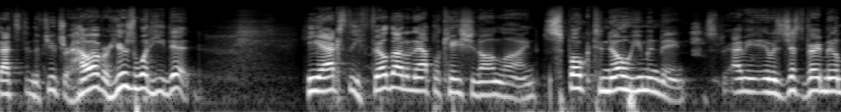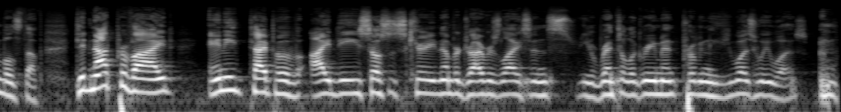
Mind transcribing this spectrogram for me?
that's in the future. However, here's what he did. He actually filled out an application online, spoke to no human being. I mean, it was just very minimal stuff. Did not provide any type of ID, social security number, driver's license, you know, rental agreement proving he was who he was.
